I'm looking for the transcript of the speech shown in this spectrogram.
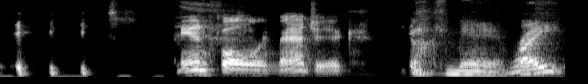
age. And following Magic. Oh, man, right?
